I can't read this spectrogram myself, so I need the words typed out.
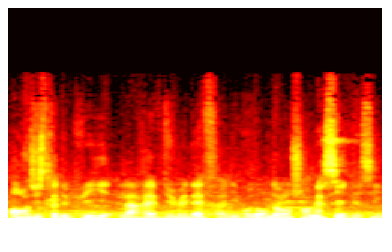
enregistré depuis la rêve du MEDEF à l'hippodrome de Longchamp. Merci. Merci.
